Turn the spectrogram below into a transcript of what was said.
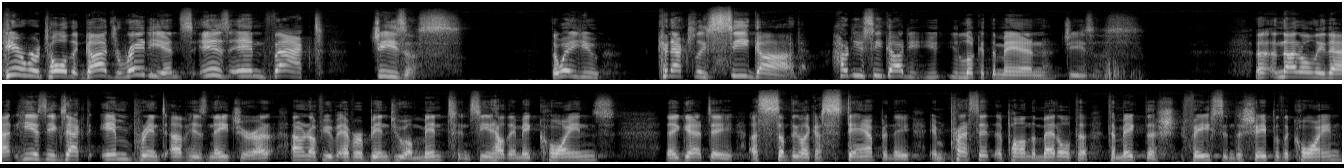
Here we're told that God's radiance is, in fact, Jesus. The way you can actually see God. How do you see God? You, you, you look at the man, Jesus. Uh, not only that, he is the exact imprint of his nature. I, I, don't know if you've ever been to a mint and seen how they make coins. They get a, a something like a stamp and they impress it upon the metal to, to make the sh- face and the shape of the coin.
